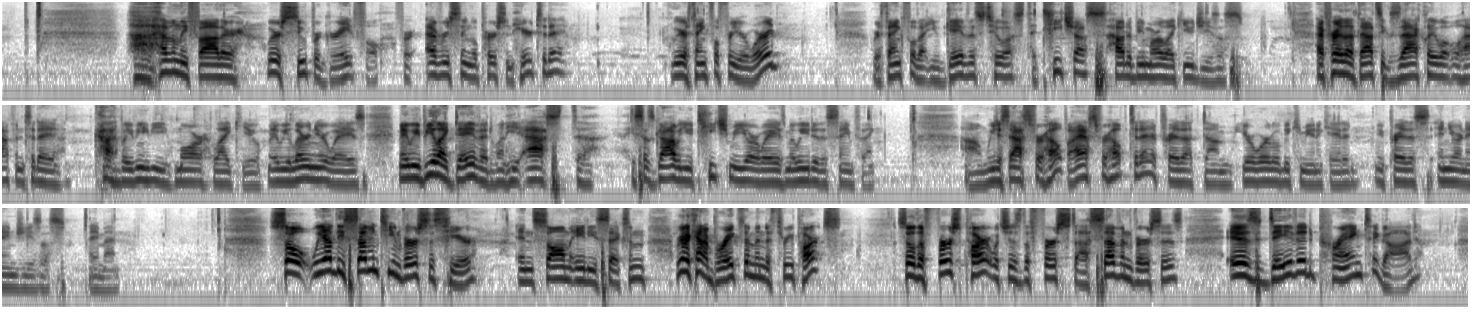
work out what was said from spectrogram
Ah, Heavenly Father, we're super grateful for every single person here today. We are thankful for your word. We're thankful that you gave this to us to teach us how to be more like you, Jesus. I pray that that's exactly what will happen today. God, may we be more like you. May we learn your ways. May we be like David when he asked, uh, he says, God, will you teach me your ways? May we do the same thing. Um, we just ask for help. I ask for help today. I pray that um, your word will be communicated. We pray this in your name, Jesus. Amen. So we have these 17 verses here in Psalm 86, and we're going to kind of break them into three parts. So the first part, which is the first uh, seven verses, is David praying to God.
